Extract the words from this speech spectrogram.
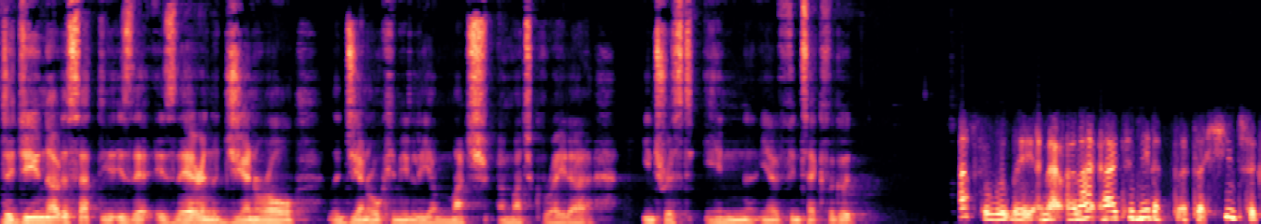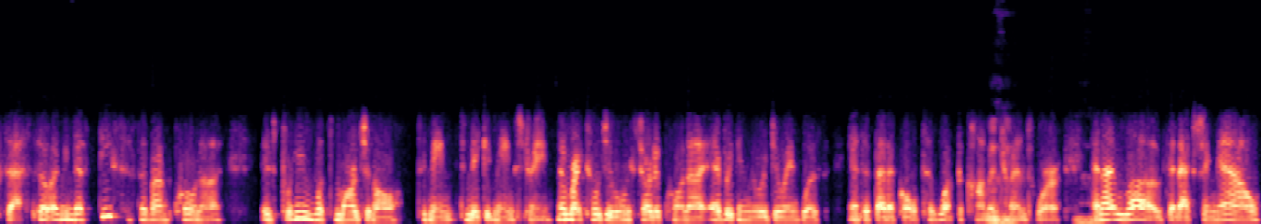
Did you notice that? Is there is there in the general the general community a much a much greater interest in you know fintech for good? Absolutely, and that, and I, I, to me that's, that's a huge success. So I mean the thesis around Quona is bringing what's marginal to main to make it mainstream. Remember I told you when we started Quona, everything we were doing was antithetical to what the common mm-hmm. trends were, mm-hmm. and I love that actually now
